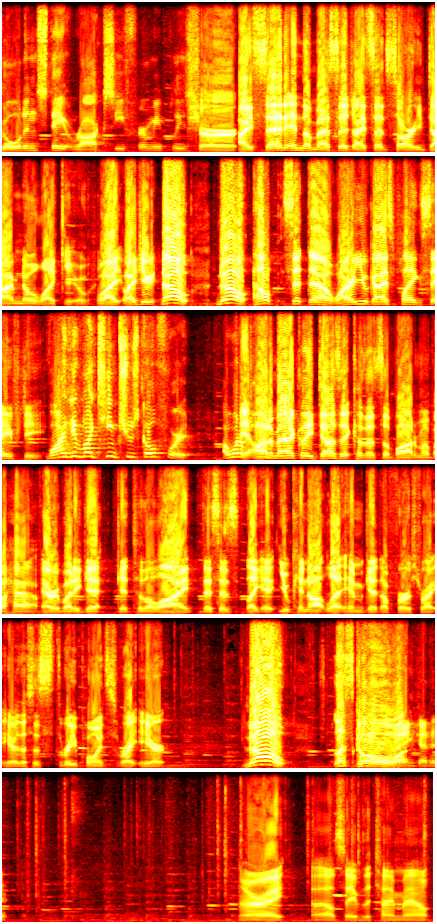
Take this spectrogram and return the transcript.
Golden State Roxy for me, please? Sure. I said in the message, I said, sorry, Dime no like you. Why, why'd you, no, no, help, sit down. Why are you guys playing safety? Why did my team choose go for it? I want It to. automatically does it because it's the bottom of a half. Everybody get, get to the line. This is, like, it, you cannot let him get a first right here. This is three points right here. No! Let's go. I go! didn't get it. Alright, I'll save the timeout.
